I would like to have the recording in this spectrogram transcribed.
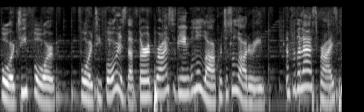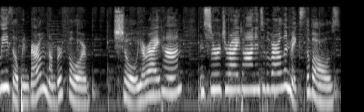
44. 44 is the third prize for the Anguilla La Quarteta Lottery. And for the last prize, please open barrel number 4. Show your right hand. Insert your right hand into the barrel and mix the balls.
